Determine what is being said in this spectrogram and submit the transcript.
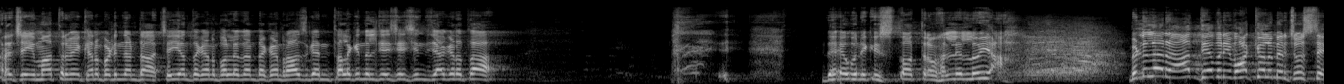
అరచేయి మాత్రమే కనపడిందంట చెయ్యి అంత కనపడలేదంట కానీ రాజుగారిని తలకిందలు చేసేసింది జాగ్రత్త. దేవునికి స్తోత్రం. హల్లెలూయా. బిడ్డలారా దేవుని వాక్యాలు మీరు చూస్తే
